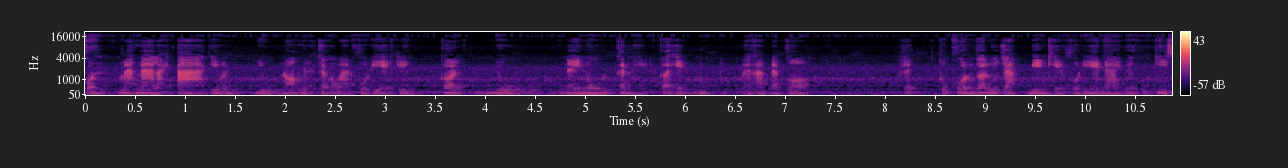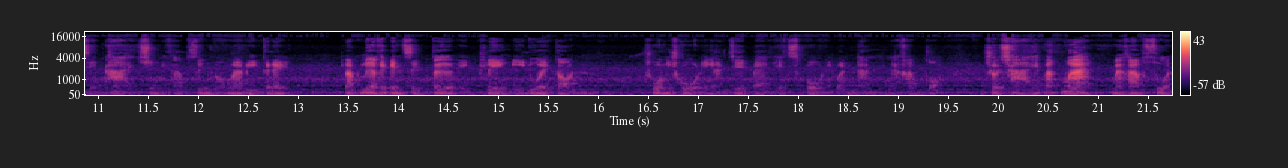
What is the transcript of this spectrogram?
คนมากหน้าหลายตาที่มันอยู่นอกเหนือจักรวาล48ก็อยู่ในนู้นกันเห็นก็เห็นนะครับ แล้วก็ ทุกคนก็รู้จัก BNK48 ได้ด้วยคุกกี้เสียงไทายใช่ไหมครับ ซึ่งน้องมารีก็ได้รับเลือกให้เป็นเซนเตอร์ในเพลงนี้ด้วยตอนช่วงโชว์ในงาน Japan Expo ในวันนั้นนะครับ ก็เฉิดฉายมาก ๆนะครับ ส่วน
